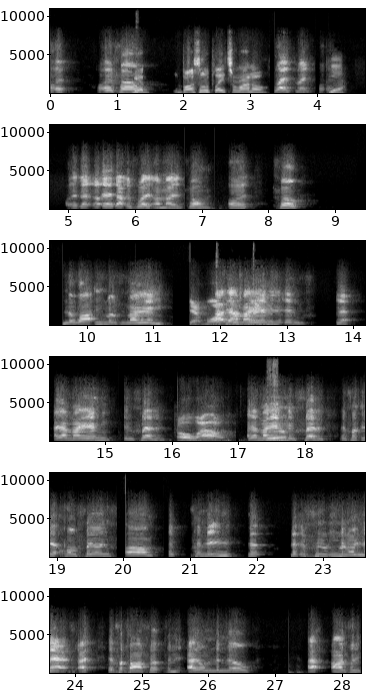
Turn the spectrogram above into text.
Okay. Okay, so, Yeah. Boston will play Toronto. right, right. Okay. Yeah. Okay, that, okay, that was right on my phone. Alright, so, Milwaukee versus Miami. Yeah, I got Miami Miami. in, yeah, I got Miami in seven. Oh wow. I got Miami in seven. It's something that whole series, um, it, to me, the, the, the two even on that, I, it's a toss up to me. I don't even know. I, honestly,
